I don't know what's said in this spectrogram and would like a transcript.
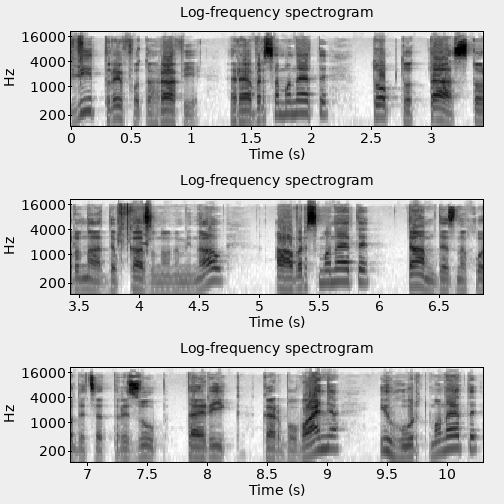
2-3 фотографії реверса монети, тобто та сторона, де вказано номінал, аверс монети, там, де знаходиться тризуб та рік карбування, і гурт монети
